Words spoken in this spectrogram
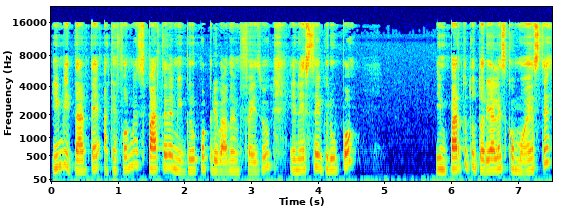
invitarte a que formes parte de mi grupo privado en Facebook. En este grupo imparto tutoriales como este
